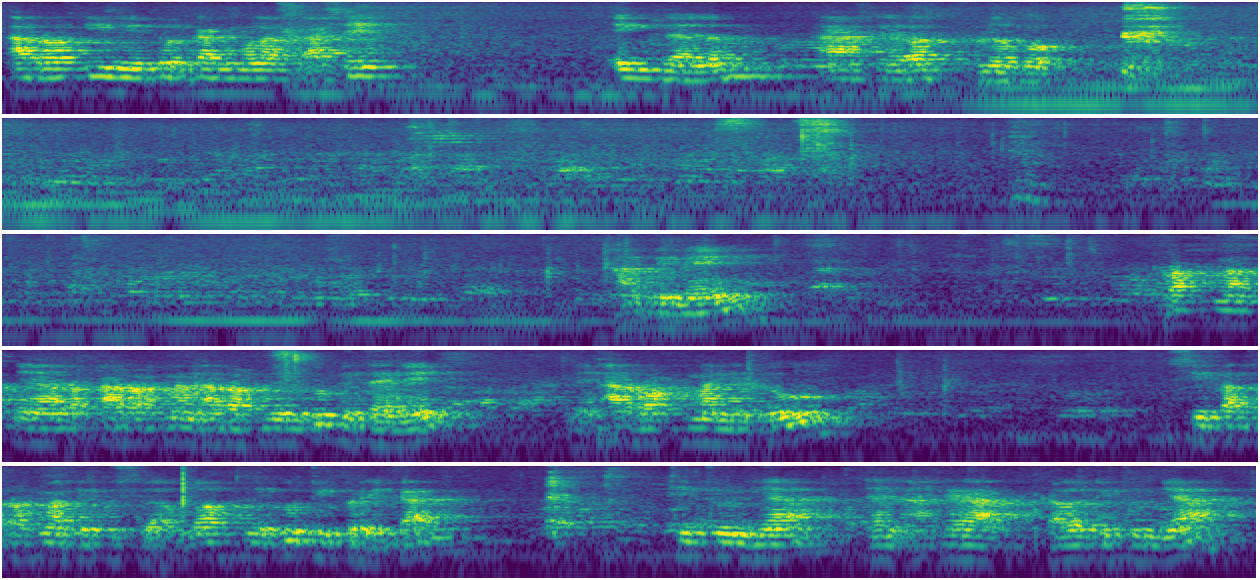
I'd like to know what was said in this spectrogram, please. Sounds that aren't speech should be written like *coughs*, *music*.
Ar-Rahim itu kan welas asih ing dalem akhirat bloko artinya rahmatnya Ar-Rahman Ar-Rahim itu bedanya Ar-Rahman itu sifat rahmat Gusti Allah itu diberikan di dunia dan akhirat. Kalau di dunia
